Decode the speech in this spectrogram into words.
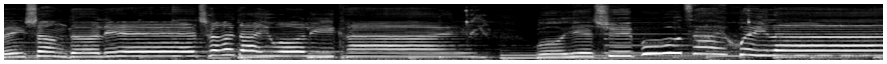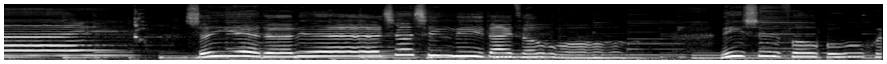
悲伤的列车带我离开，我也许不再回来。深夜的列车，请你带走我，你是否不会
